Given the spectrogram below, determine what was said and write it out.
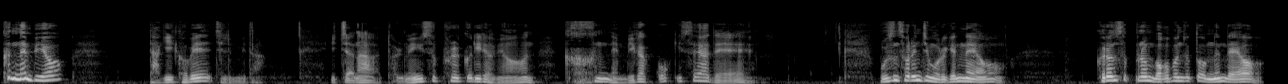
큰 냄비요? 닭이 겁에 질립니다. 있잖아, 돌멩이 수프를 끓이려면 큰 냄비가 꼭 있어야 돼. 무슨 소린지 모르겠네요. 그런 스프는 먹어본 적도 없는데요.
